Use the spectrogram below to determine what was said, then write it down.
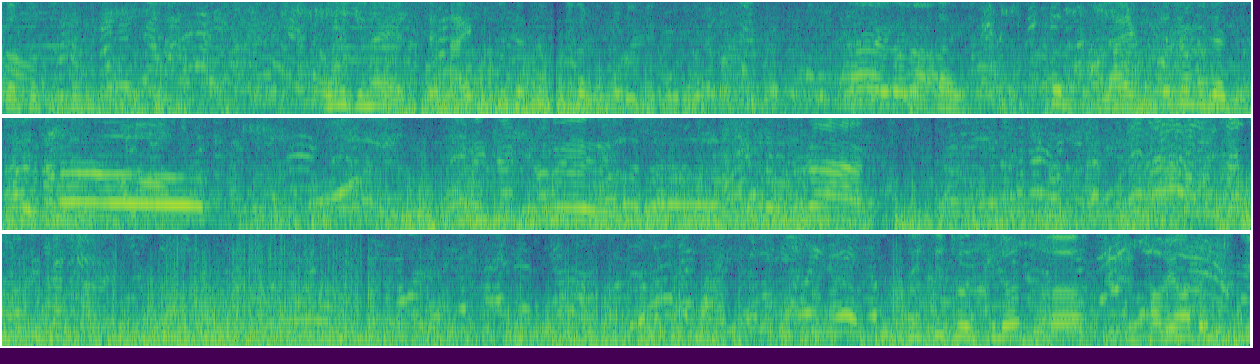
চল চল চল কমেছে না সে লাইট দেখলাম বুঝতে পারব তাই তো লাইট দেখলাম বুঝা যায় চাট খাবে বৃষ্টি চলছিল সবে মাত্র বৃষ্টি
